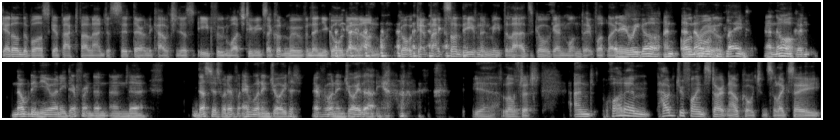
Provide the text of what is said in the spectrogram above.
get on the bus get back to Ballina, just sit there on the couch and just eat food and watch tv because i couldn't move. And then you go again on go get back sunday evening meet the lads go again monday. But like here we go. And, and no one complained. And no one oh. could nobody knew any different. And and uh, that's just what everyone, everyone enjoyed it. Everyone enjoyed that yeah loved it and what um how did you find starting out coaching? So like say,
